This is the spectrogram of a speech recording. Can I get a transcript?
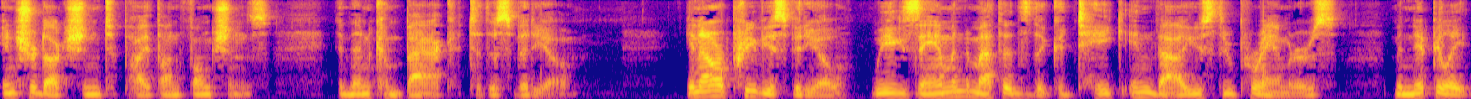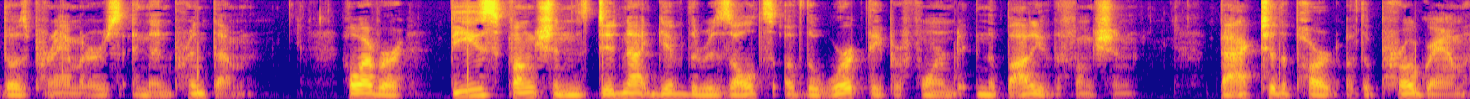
Introduction to Python Functions, and then come back to this video. In our previous video, we examined methods that could take in values through parameters, manipulate those parameters, and then print them. However, these functions did not give the results of the work they performed in the body of the function back to the part of the program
